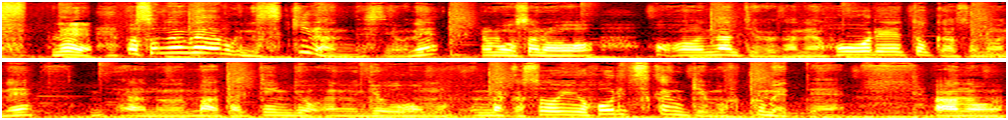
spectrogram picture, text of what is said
ね、まあ、そのぐらい僕ね好きなんですよね。でもその何て言うかね法令とかそのねあのまあ宅建業業法もなんかそういう法律関係も含めてあの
